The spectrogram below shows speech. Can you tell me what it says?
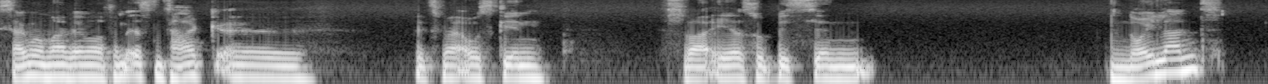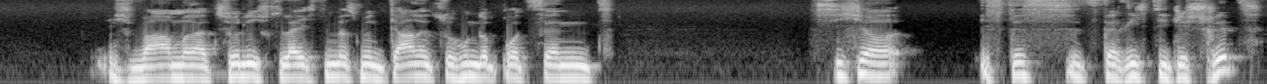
sagen wir mal, wenn wir vom ersten Tag äh, jetzt mal ausgehen, es war eher so ein bisschen Neuland ich war mir natürlich vielleicht im Moment gar nicht zu 100 Prozent sicher, ist das jetzt der richtige Schritt?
